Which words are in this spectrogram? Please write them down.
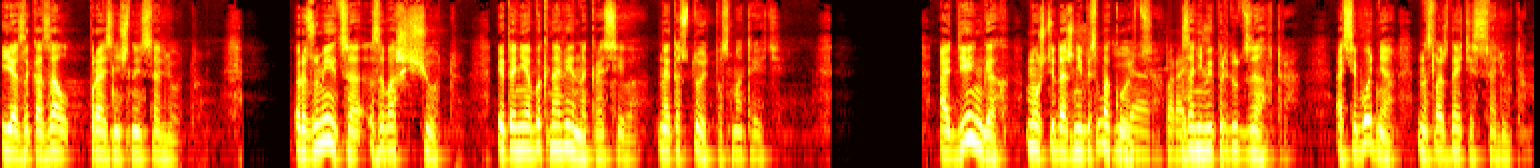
я заказал праздничный салют. Разумеется, за ваш счет. Это необыкновенно красиво, на это стоит посмотреть. О деньгах можете даже не беспокоиться, за ними придут завтра. А сегодня наслаждайтесь салютом.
